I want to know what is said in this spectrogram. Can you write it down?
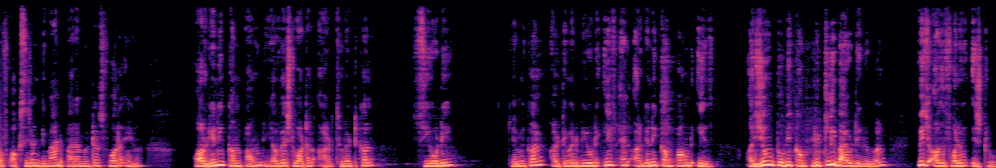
of oxygen demand parameters for an organic compound या water are theoretical COD chemical ultimate BOD if an organic compound is assumed to be completely biodegradable which of the following is true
